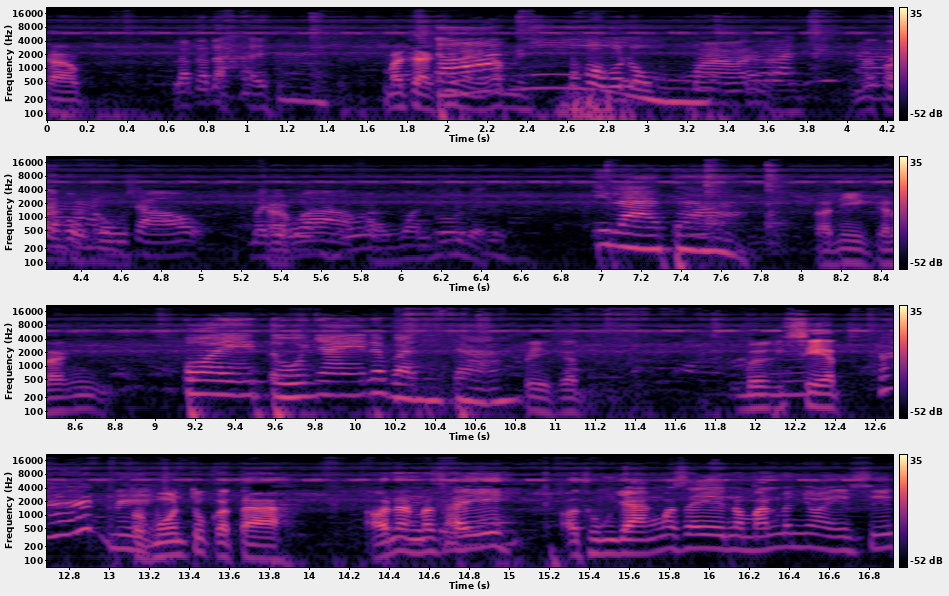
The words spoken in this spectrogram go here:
ครับ แล้วก็ได้มาจากตที่อไหนครับนนี่นี้นครพนมมาตั้งแต่หกโมงเช้าหมายถึงว่าของวันที่สิบเอ็ดอีลาจ้าตอนนี้กำลังปล่อยตัวใหญ่ได้บัดนี้จ้าไปกับเบิงเสียดประมวลตุ๊กตา เอานั่นมาใส่ เอาถุงยางมาใส่น้ำมันมันย่อยซื้อ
